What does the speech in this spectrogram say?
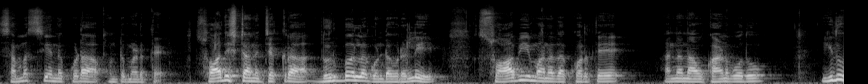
ಸಮಸ್ಯೆಯನ್ನು ಕೂಡ ಉಂಟು ಮಾಡುತ್ತೆ ಸ್ವಾದಿಷ್ಟಾನ ಚಕ್ರ ದುರ್ಬಲಗೊಂಡವರಲ್ಲಿ ಸ್ವಾಭಿಮಾನದ ಕೊರತೆ ಅನ್ನು ನಾವು ಕಾಣ್ಬೋದು. ಇದು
